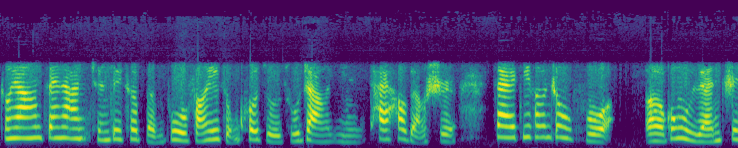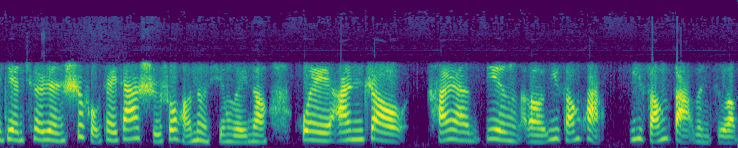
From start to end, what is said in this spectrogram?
中央灾难安全对策本部防疫总扩组组长尹泰浩表示，在地方政府呃公务员致电确认是否在家时说谎等行为呢，会按照传染病呃预防法预防法问责。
